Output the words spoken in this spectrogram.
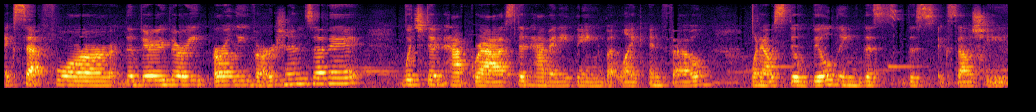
except for the very, very early versions of it, which didn't have graphs, didn't have anything but like info when I was still building this, this Excel sheet.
